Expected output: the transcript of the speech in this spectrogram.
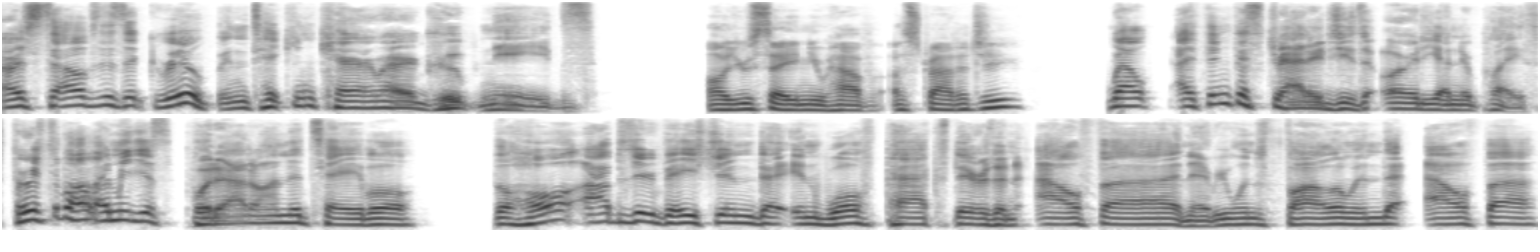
ourselves as a group and taking care of our group needs. Are you saying you have a strategy? Well, I think the strategy is already under place. First of all, let me just put out on the table the whole observation that in wolf packs there's an alpha and everyone's following the alpha.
